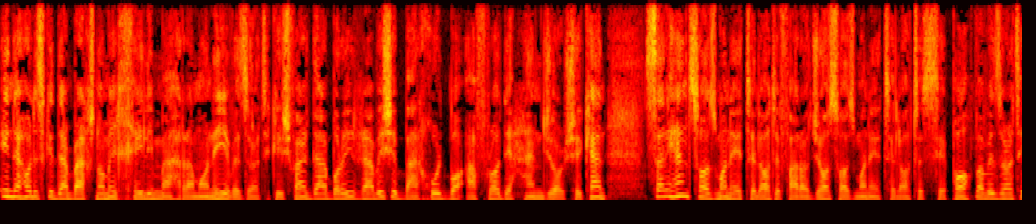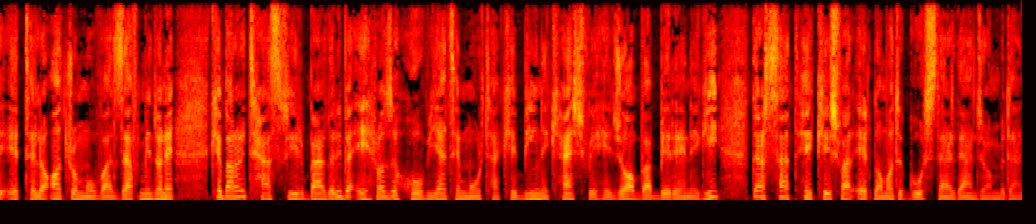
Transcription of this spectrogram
این در حالی است که در بخشنامه خیلی محرمانه وزارت کشور درباره روش برخورد با افراد هنجار شکن صریحا سازمان اطلاعات فراجا سازمان اطلاعات سپاه و وزارت اطلاعات را موظف می‌دونه که برای تصویربرداری و احراز هویت مرتکبین کشف حجاب و برهنگی در سطح کشور اقدامات گسترده انجام بدن.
